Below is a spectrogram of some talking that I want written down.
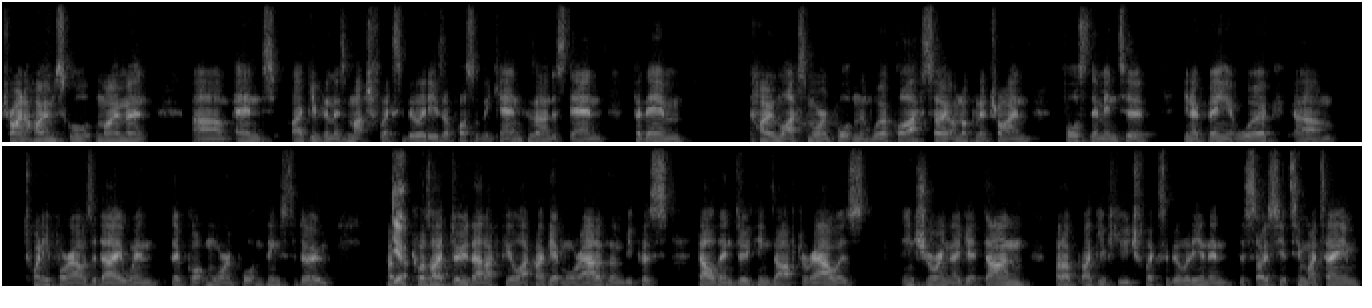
trying to homeschool at the moment. Um, and I give them as much flexibility as I possibly can because I understand for them, home life's more important than work life. So I'm not going to try and force them into, you know, being at work um, 24 hours a day when they've got more important things to do. But yeah. because I do that, I feel like I get more out of them because they'll then do things after hours, ensuring they get done. But I, I give huge flexibility. And then the associates in my team,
